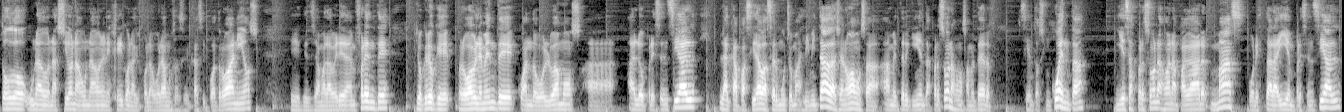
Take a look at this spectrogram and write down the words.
todo una donación a una ONG con la que colaboramos hace casi cuatro años, eh, que se llama La Vereda Enfrente. Yo creo que probablemente cuando volvamos a, lo presencial, la capacidad va a ser mucho más limitada. Ya no vamos a, meter 500 personas, vamos a meter 150 y esas personas van a pagar más por estar ahí en presencial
